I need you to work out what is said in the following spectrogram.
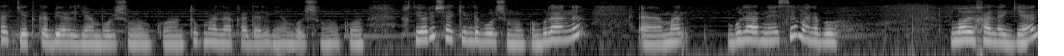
koketka berilgan bo'lishi mumkin tugmalar qadalgan bo'lishi mumkin ixtiyoriy shaklda bo'lishi mumkin. Bularni bularni esa mana bu loyihalagan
